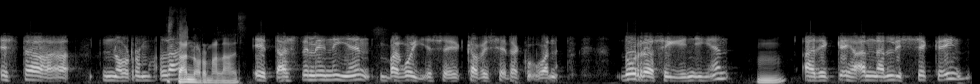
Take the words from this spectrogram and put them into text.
ez da normala. Ez da normala, ez? Eta aztelenien, bagoi eze kabezerako gana. Dorra nien, Mm. areke analizekein,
